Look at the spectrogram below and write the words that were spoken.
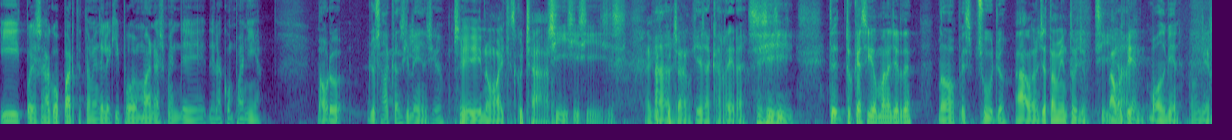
y pues hago parte también del equipo de management de, de la compañía. Mauro, Yo estaba acá en silencio. Sí, no, hay que escuchar. Sí, sí, sí. sí, sí. Hay que Ah, escuchar. Que esa carrera. Sí. ¿Tú qué has sido manager de? No, pues suyo. Ah, bueno, yo también tuyo. Sí, Vamos ya. bien. Vamos bien. Vamos bien.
